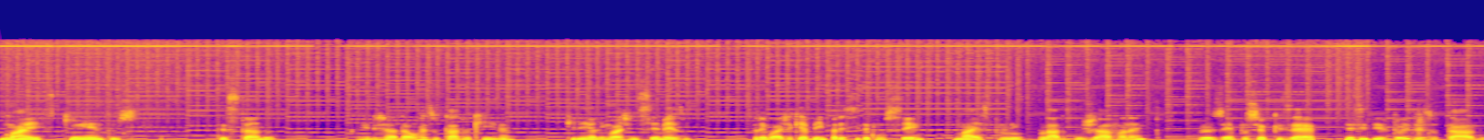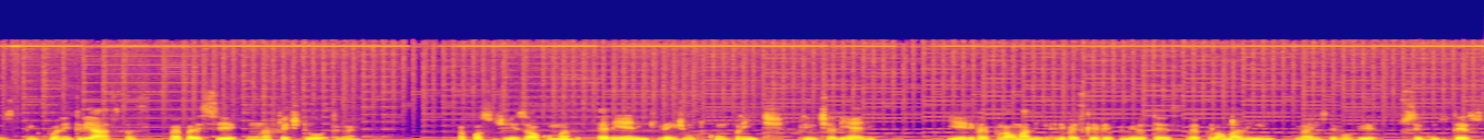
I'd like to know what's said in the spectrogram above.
mais 500. Testando, ele já dá o resultado aqui, né? Que nem a linguagem C mesmo. Essa linguagem aqui é bem parecida com C, mais pro lado do Java, né? Por exemplo, se eu quiser exibir dois resultados, tem que pôr entre aspas, vai aparecer um na frente do outro, né? Eu posso utilizar o comando ln, que vem junto com o print, print ln, e ele vai pular uma linha. Ele vai escrever o primeiro texto, vai pular uma linha e vai nos devolver o segundo texto.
